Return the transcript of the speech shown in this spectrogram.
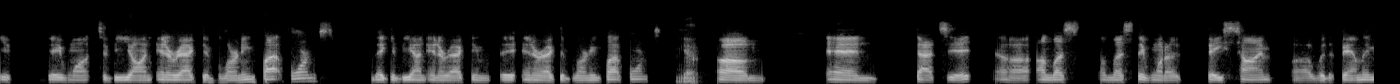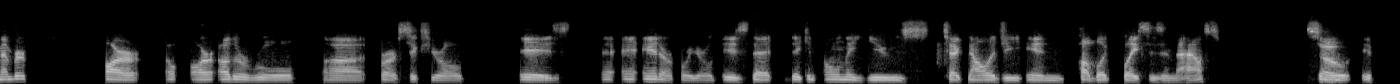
if they want to be on interactive learning platforms, they can be on interacting interactive learning platforms. Yeah. Um, and that's it uh, unless unless they want to FaceTime uh, with a family member. Our our other rule uh, for our six year old is and our four year old is that they can only use technology in public places in the house. So mm-hmm. if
